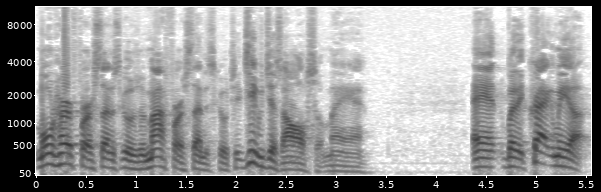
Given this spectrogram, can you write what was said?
More her first Sunday school was my first Sunday school teacher. She was just awesome, man. And but it cracked me up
